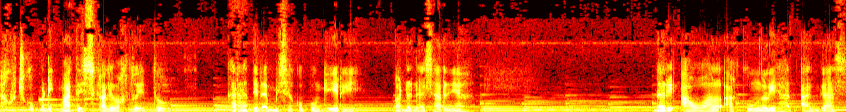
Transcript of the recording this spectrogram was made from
Aku cukup menikmati sekali waktu itu karena tidak bisa kupungkiri pada dasarnya dari awal aku ngelihat Agas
